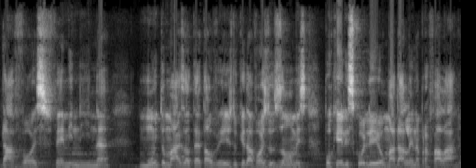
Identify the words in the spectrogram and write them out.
da voz feminina, muito mais até talvez do que da voz dos homens, porque ele escolheu Madalena para falar. Né?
